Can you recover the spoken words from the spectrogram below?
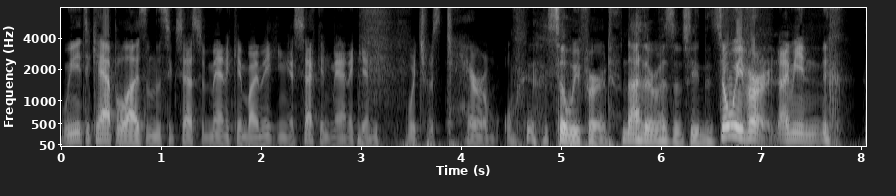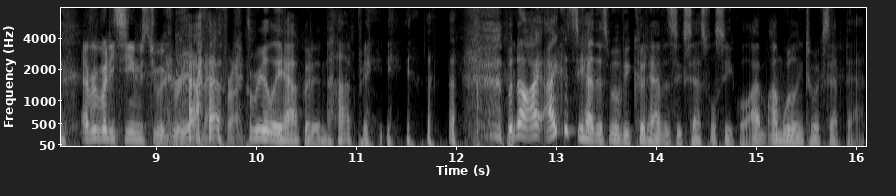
we need to capitalize on the success of Mannequin by making a second Mannequin," which was terrible. So we've heard. Neither of us have seen this. so we've heard. I mean, everybody seems to agree on that front. really, how could it not be? but no, I, I could see how this movie could have a successful sequel. I'm I'm willing to accept that.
